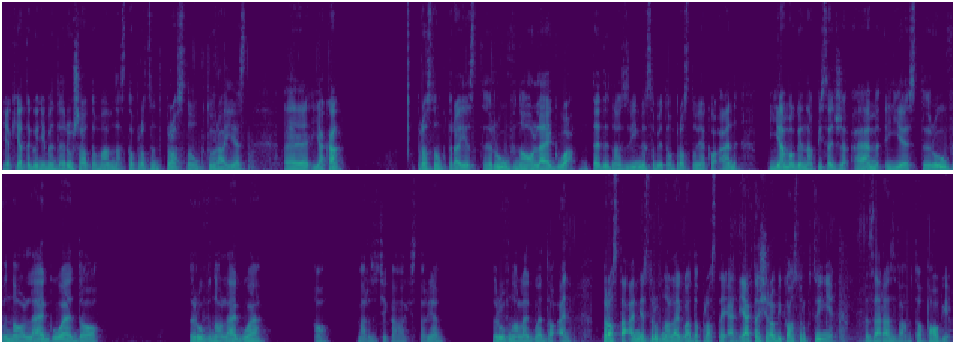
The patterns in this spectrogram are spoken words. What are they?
jak ja tego nie będę ruszał, to mam na 100% prostą, która jest e, jaka? Prostą, która jest równoległa. Wtedy nazwijmy sobie tą prostą jako n i ja mogę napisać, że m jest równoległe do równoległe o, bardzo ciekawa historia równoległe do n. Prosta m jest równoległa do prostej n. Jak to się robi konstrukcyjnie? Zaraz Wam to powiem.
